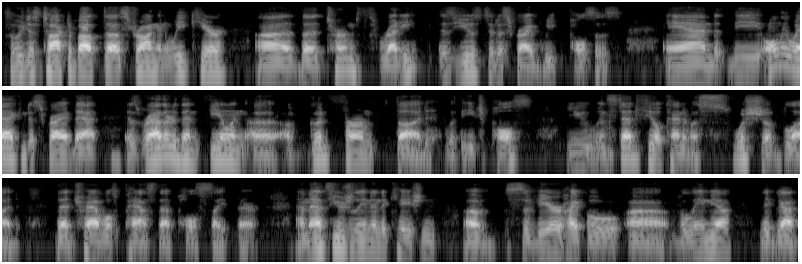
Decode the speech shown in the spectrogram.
So we just talked about uh, strong and weak here. Uh, the term thready is used to describe weak pulses. And the only way I can describe that is rather than feeling a, a good firm thud with each pulse, you instead feel kind of a swoosh of blood that travels past that pulse site there. And that's usually an indication of severe hypovolemia. They've got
